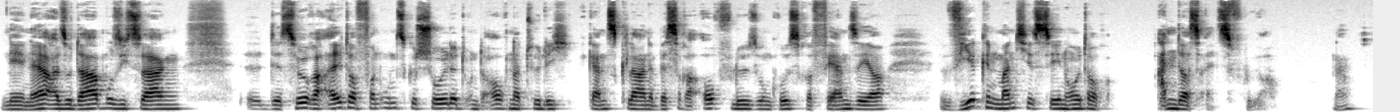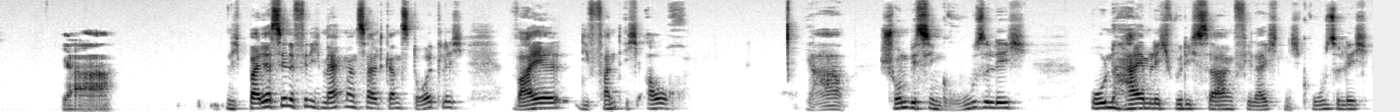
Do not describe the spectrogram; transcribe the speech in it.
Nee, ne, also da muss ich sagen, das höhere Alter von uns geschuldet und auch natürlich ganz klar eine bessere Auflösung, größere Fernseher, wirken manche Szenen heute auch anders als früher. Ne? Ja. Nicht, bei der Szene, finde ich, merkt man es halt ganz deutlich, weil die fand ich auch, ja, schon ein bisschen gruselig, unheimlich, würde ich sagen, vielleicht nicht gruselig,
